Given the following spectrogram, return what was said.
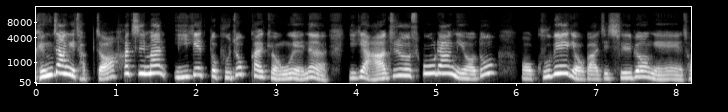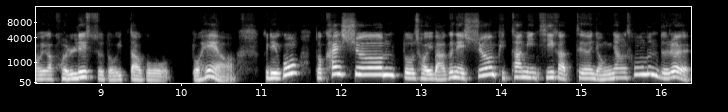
굉장히 작죠. 하지만 이게 또 부족할 경우에는 이게 아주 소량이어도 어, 900여 가지 질병에 저희가 걸릴 수도 있다고 또 해요. 그리고 또 칼슘, 또 저희 마그네슘, 비타민 D 같은 영양 성분들을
